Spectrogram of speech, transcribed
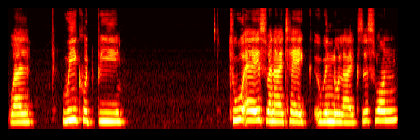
well, we could be two A's when I take a window like this one.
